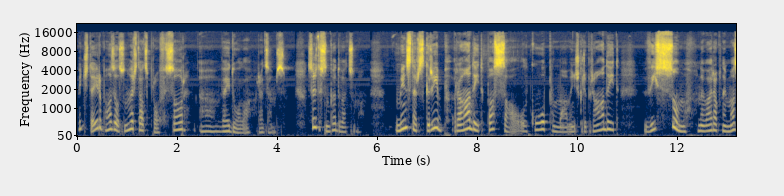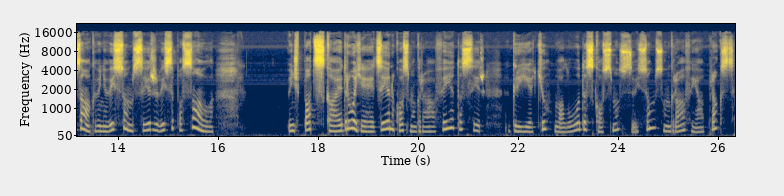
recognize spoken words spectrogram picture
Viņš te ir Bāzeles universitātes profesora uh, veidolā redzams. 60 gadu vecumā. Minsters grib rādīt pasauli kopumā, viņš grib rādīt visumu, ne vairāk, ne mazāk. Viņa visums ir visa pasaule. Viņš pats skaidro jēdzienu kosmogrāfija, tas ir grieķu valodas kosmos, visums un grāfija apraksts.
